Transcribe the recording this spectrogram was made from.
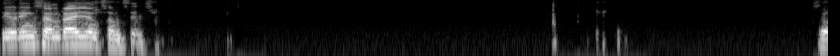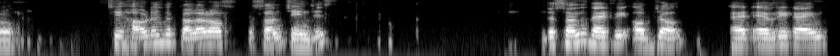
during sunrise and sunset. So see how does the color of the sun changes? The sun that we observe at every time,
